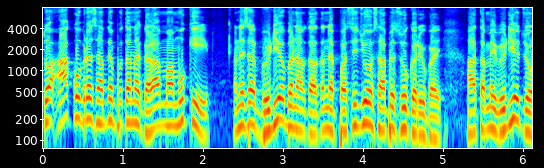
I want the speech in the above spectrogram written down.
તો આ કોબરા સાપને પોતાના ગળામાં મૂકી અને સાહેબ વીડિયો બનાવતા હતા અને પછી જુઓ સાપે શું કર્યું ભાઈ. આ તમે વીડિયો જો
